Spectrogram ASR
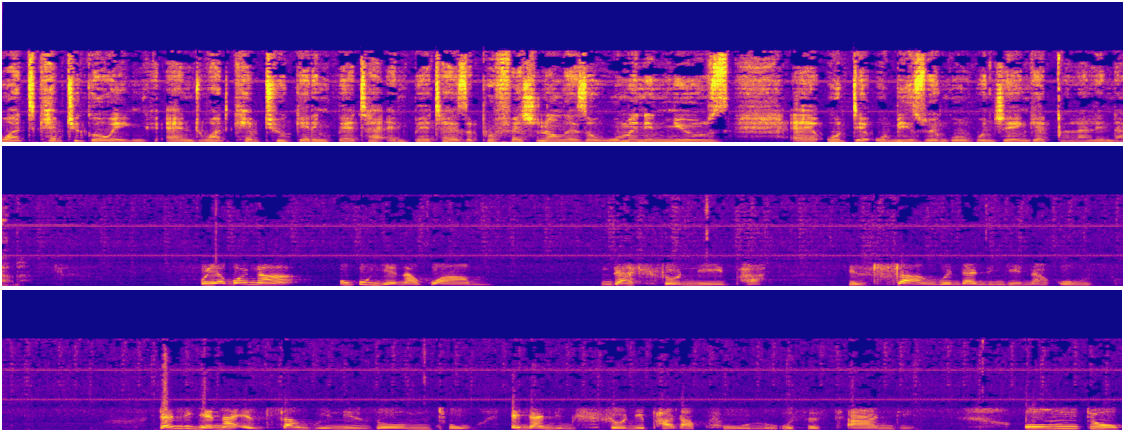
what kept you going? And what kept you getting better and better as a professional as a woman in news eh ude ubizwe ngoku nje ngegqala lendaba? Uyabona ukungena kwam ndahlonipha izihlangu endandingena kuzo ndandingena ezihlangwini zomntu endandimhlonipha kakhulu usisithandi. Umntu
